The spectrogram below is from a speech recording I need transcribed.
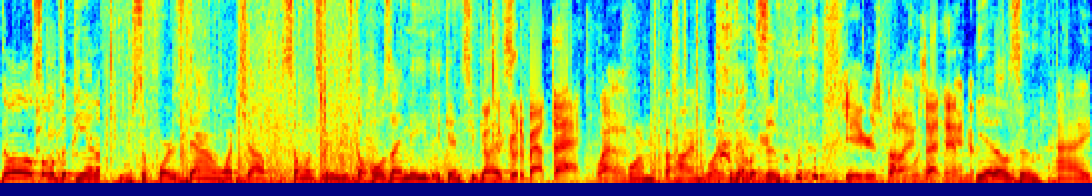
No, someone's a piano. Your support is down. Watch out. Someone's gonna use the holes I made against you Nothing guys. good about that. Platform behind white. that was him. Jaeger's uh, behind. was that him? Panda. yeah, that was him. I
